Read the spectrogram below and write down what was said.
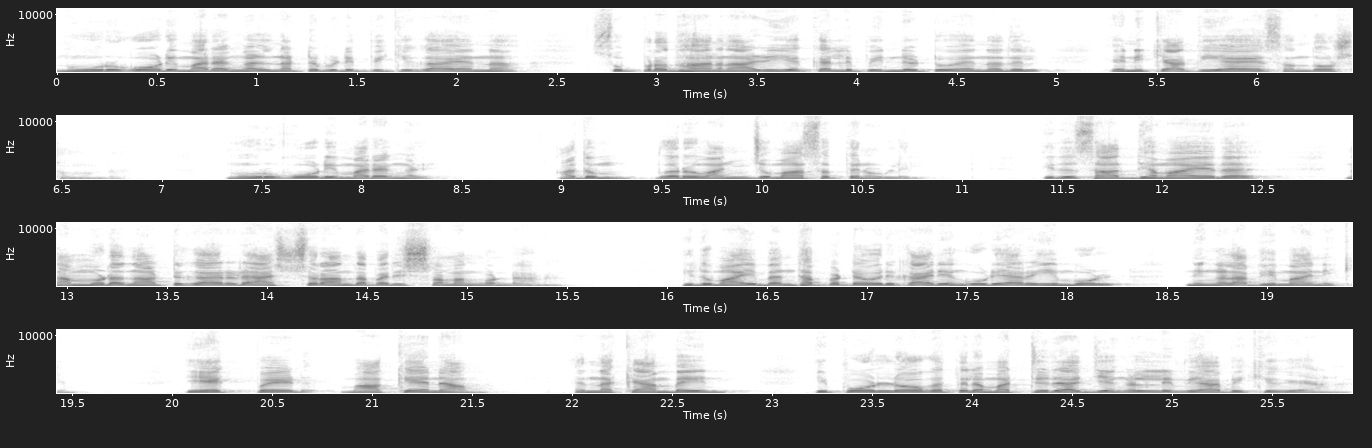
നൂറ് കോടി മരങ്ങൾ നട്ടുപിടിപ്പിക്കുക എന്ന സുപ്രധാന നാഴികക്കല്ല് പിന്നിട്ടു എന്നതിൽ എനിക്ക് അതിയായ സന്തോഷമുണ്ട്. നൂറ് കോടി മരങ്ങൾ അതും വെറും അഞ്ചു മാസത്തിനുള്ളിൽ. ഇത് സാധ്യമായത് നമ്മുടെ നാട്ടുകാരുടെ അശ്രാന്ത പരിശ്രമം കൊണ്ടാണ്. ഇതുമായി ബന്ധപ്പെട്ട ഒരു കാര്യം കൂടി അറിയുമ്പോൾ നിങ്ങൾ അഭിമാനിക്കും. ഏക് പേഡ് മാക്കേ നാം എന്ന ക്യാമ്പയിൻ ഇപ്പോൾ ലോകത്തിലെ മറ്റു രാജ്യങ്ങളിലും വ്യാപിക്കുകയാണ്.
